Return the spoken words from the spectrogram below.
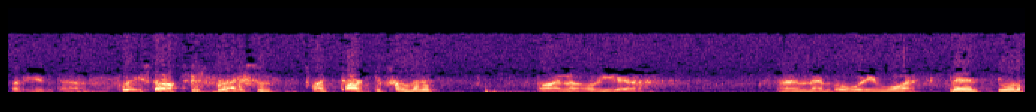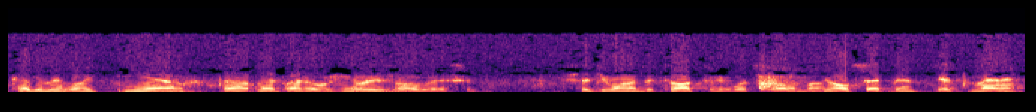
What have you done? Police officers, Bryson. I'd like to talk to you for a minute. Oh, I know who you are. I remember. What do you want? Ben, you want to plug in that light? Yeah, the outlet right over here. What is all this? You said you wanted to talk to me. What's it all about? You all set, Ben? Just a minute.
